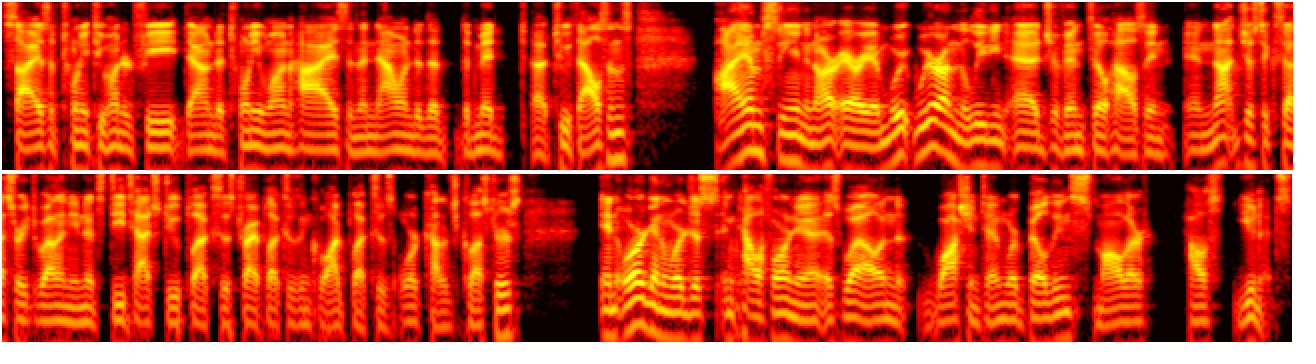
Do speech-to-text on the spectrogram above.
size of 2200 feet down to 21 highs and then now into the, the mid uh, 2000s. I am seeing in our area, we're, we're on the leading edge of infill housing and not just accessory dwelling units, detached duplexes, triplexes, and quadplexes or cottage clusters. In Oregon, we're just in California as well, and Washington, we're building smaller house units.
